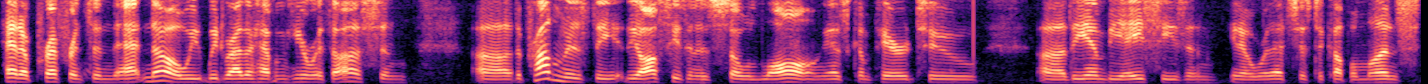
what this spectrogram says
had a preference in that, no, we, would rather have them here with us. And uh, the problem is the the off season is so long as compared to uh, the NBA season, you know, where that's just a couple months.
